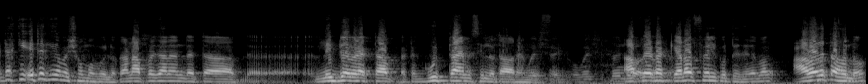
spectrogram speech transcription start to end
এটা কি এটা কীভাবে সম্ভব হলো? কারণ আপনি জানেন একটা লিপডেমের একটা একটা গুড টাইম ছিল টাওয়ার আপনি এটা কেন ফেল করতেছেন? এবং আরও যেটা হলো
